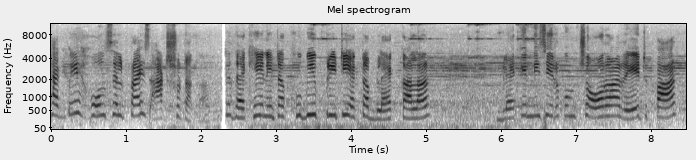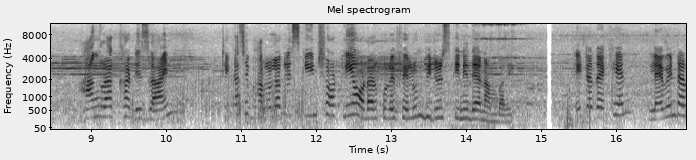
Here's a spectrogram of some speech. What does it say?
থাকবে হোলসেল প্রাইস আটশো টাকা। দেখেন, এটা খুবই প্রিটি একটা ব্ল্যাক কালার ব্ল্যাকের নিচে এরকম চওড়া রেড পার আংরাক্ষা ডিজাইন ঠিক আছে, ভালো লাগলে স্ক্রিনশট নিয়ে অর্ডার করে ফেলুন ভিডিওর স্ক্রিনে দেওয়া নাম্বারে। এটা দেখেন, ল্যাভেন্ডার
